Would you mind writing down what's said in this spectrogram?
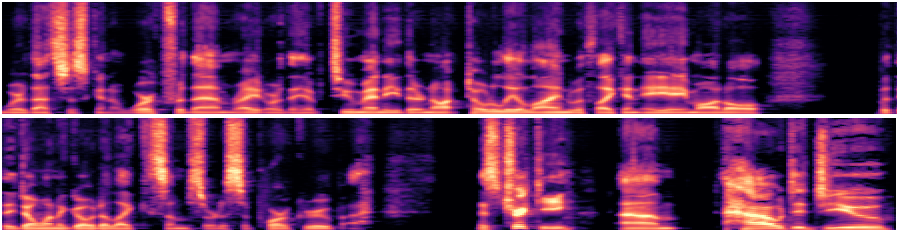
where that's just going to work for them, right? Or they have too many, they're not totally aligned with like an AA model, but they don't want to go to like some sort of support group. Uh, it's tricky. Um, how did you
